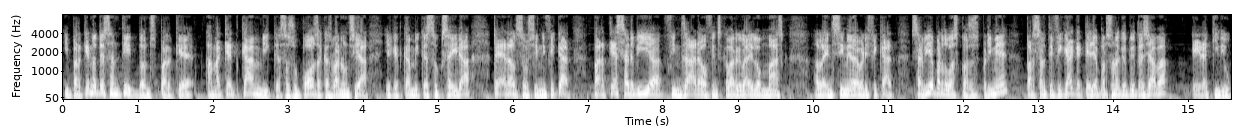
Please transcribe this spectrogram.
I per què no té sentit? Doncs perquè amb aquest canvi que se suposa que es va anunciar i aquest canvi que succeirà, perd el seu significat. Per què servia fins ara o fins que va arribar Elon Musk a la insígnia de verificat? Servia per dues coses. Primer, per certificar que aquella persona que tuitejava era qui diu,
